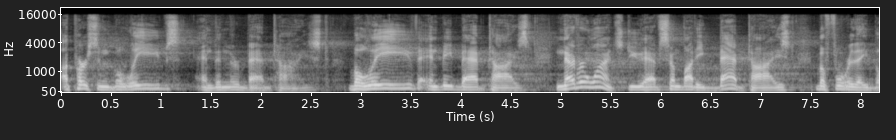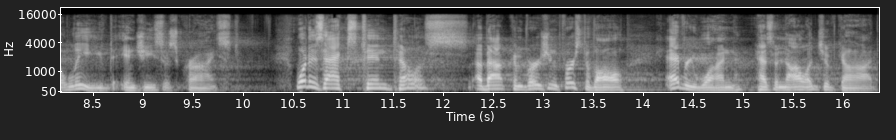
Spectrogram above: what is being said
A person believes and then they're baptized. Believe and be baptized. Never once do you have somebody baptized before they believed in Jesus Christ. What does Acts 10 tell us about conversion? First of all, everyone has a knowledge of God.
